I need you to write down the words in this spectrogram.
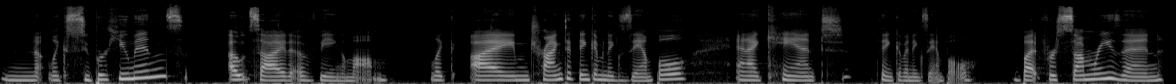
not like superhumans outside of being a mom. Like, I'm trying to think of an example and I can't think of an example. But for some reason,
